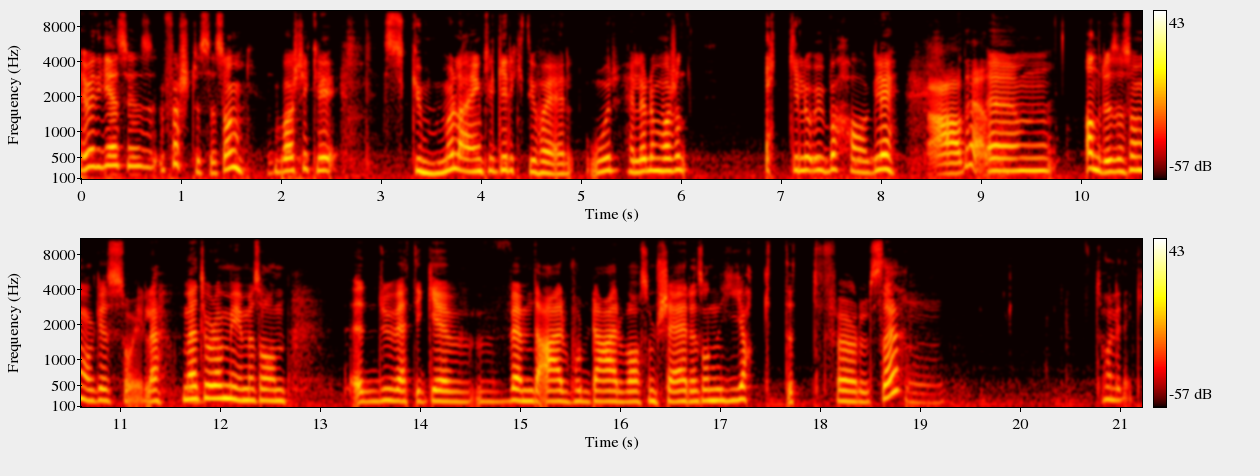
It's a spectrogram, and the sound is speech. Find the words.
Jeg vet ikke, jeg syns første sesong var skikkelig Skummel er egentlig ikke riktig HL-ord heller. Den var sånn ekkel og ubehagelig. Ja, det er det. Um, andre sesong var ikke så ille, men jeg tror det var mye med sånn eh, Du vet ikke hvem det er, hvor det er, hva som skjer. En sånn jaktet følelse. Mm. Som var litt ekkel.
